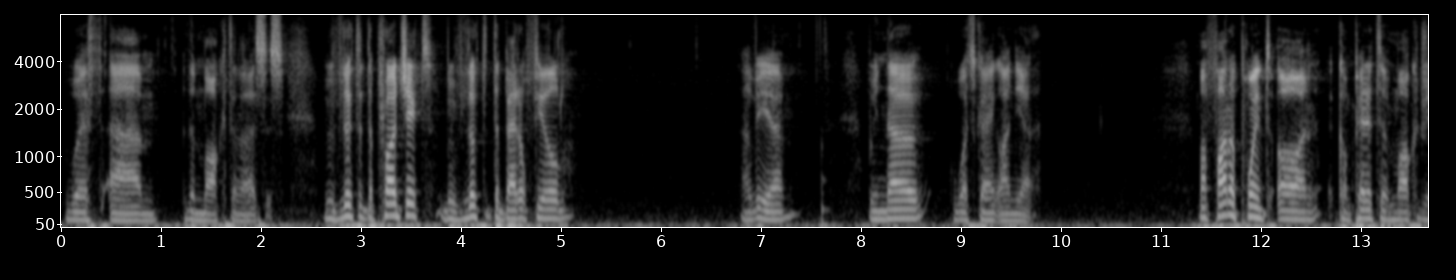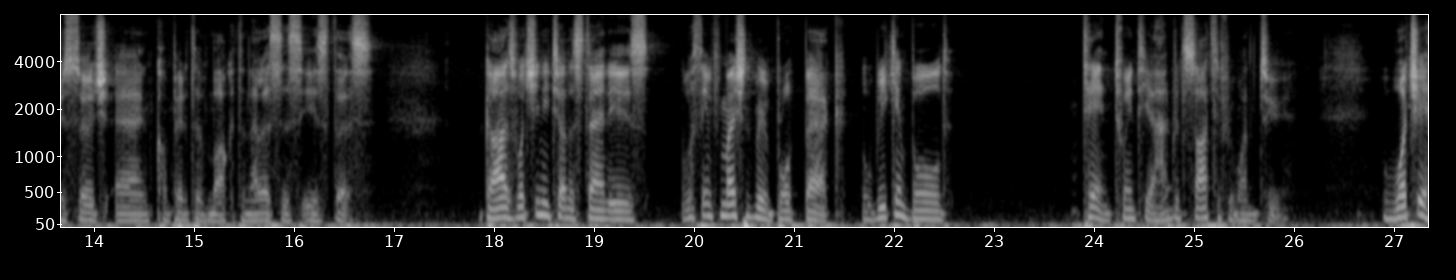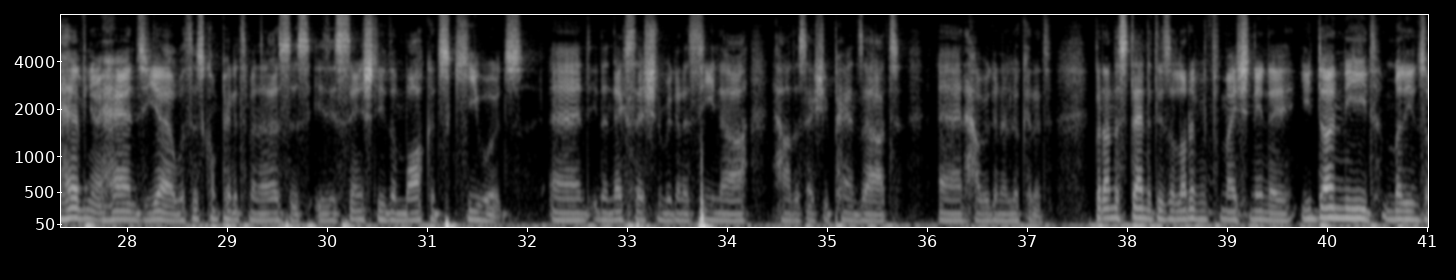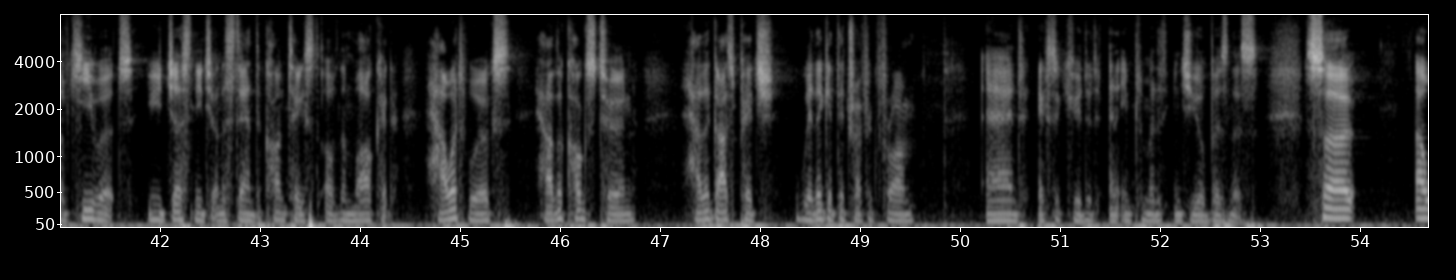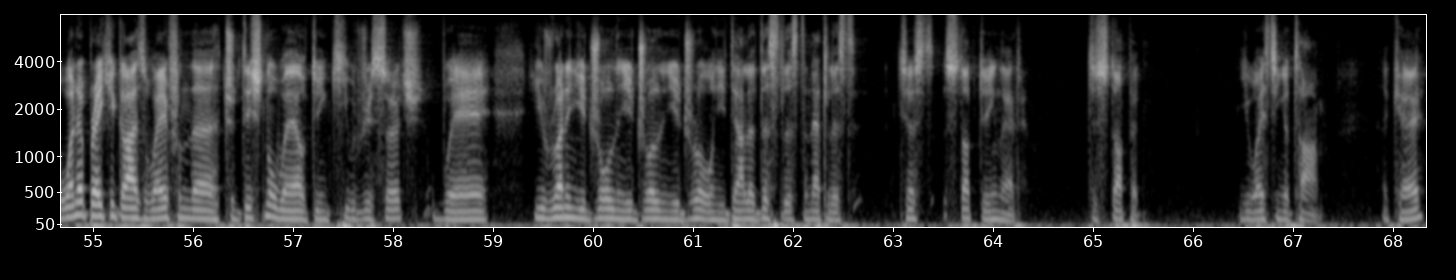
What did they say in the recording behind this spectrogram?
with um, the market analysis. We've looked at the project, we've looked at the battlefield over here. We know what's going on here. My final point on competitive market research and competitive market analysis is this. Guys, what you need to understand is with the information that we've brought back, we can build 10, 20, 100 sites if we wanted to. What you have in your hands here with this competitive analysis is essentially the market's keywords. And in the next session, we're going to see now how this actually pans out and how we're going to look at it. But understand that there's a lot of information in there. You don't need millions of keywords. You just need to understand the context of the market, how it works, how the cogs turn, how the guys pitch, where they get their traffic from, and execute it and implement it into your business. So I want to break you guys away from the traditional way of doing keyword research where you run and you drill and you drill and you drill and you download this list and that list. Just stop doing that. Just stop it. You're wasting your time. Okay?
